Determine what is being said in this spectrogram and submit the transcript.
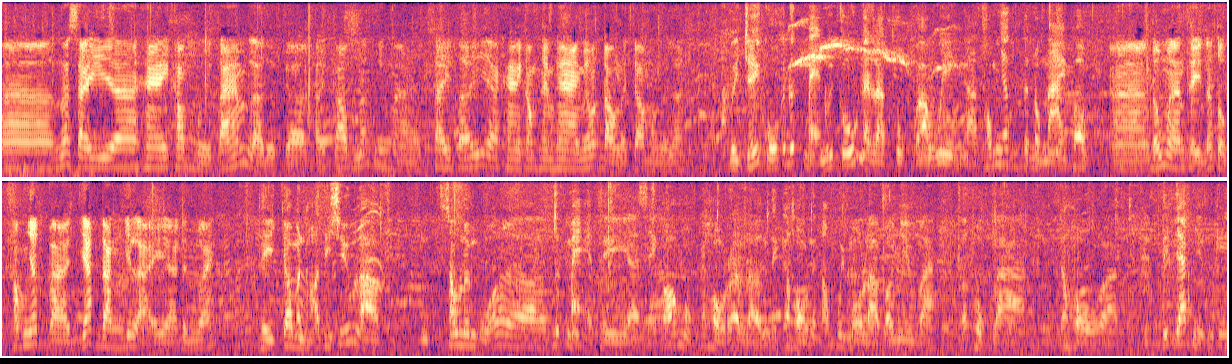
à, nó xây à, 2018 là được à, khởi công đó nhưng mà xây tới à, 2022 mới bắt đầu là cho mọi người lên Vị trí của cái Đức Mẹ núi cứu này là thuộc vào quyền à, thống nhất tỉnh Đồng Nai phải không? à, đúng rồi anh thì nó thuộc thống nhất và giáp ranh với lại à, định quán Thì cho mình hỏi tí xíu là sau lưng của Đức Mẹ thì à, sẽ có một cái hồ rất là lớn thì cái hồ này tổng quy mô là bao nhiêu và nó thuộc là cái hồ à, tiếp giáp những cái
